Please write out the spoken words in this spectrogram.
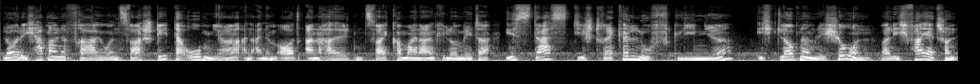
Leute, ich habe mal eine Frage. Und zwar steht da oben ja an einem Ort anhalten. 2,9 Kilometer. Ist das die Strecke Luftlinie? Ich glaube nämlich schon, weil ich fahre jetzt schon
